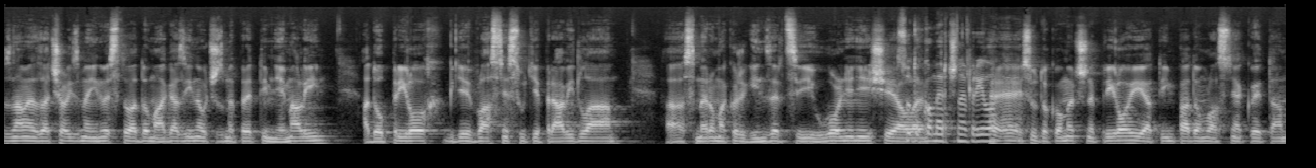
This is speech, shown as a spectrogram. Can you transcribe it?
To znamená, začali sme investovať do magazínov, čo sme predtým nemali a do príloh, kde vlastne sú tie pravidlá smerom akože k inzercii uvoľnenejšie. Sú to komerčné prílohy? Hej, hej, sú to komerčné prílohy a tým pádom vlastne ako je tam,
